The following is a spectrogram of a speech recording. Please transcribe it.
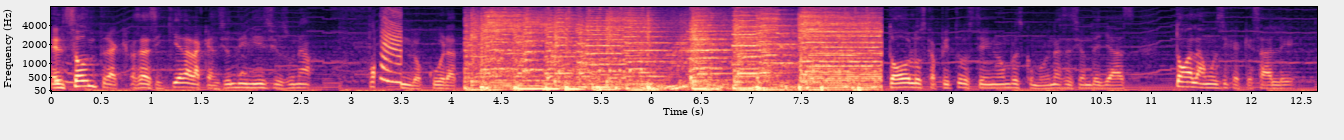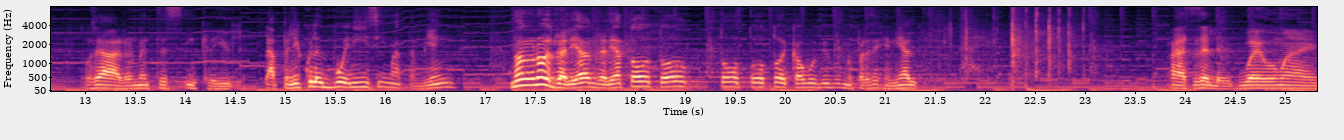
el soundtrack. O sea, siquiera la canción de inicio es una locura. Todos los capítulos tienen nombres como de una sesión de jazz. Toda la música que sale, o sea, realmente es increíble. La película es buenísima también. No, no, no, en realidad, en realidad todo, todo, todo, todo, todo de Cowboy Vivo me parece genial. Ah, este es el del huevo, mae.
